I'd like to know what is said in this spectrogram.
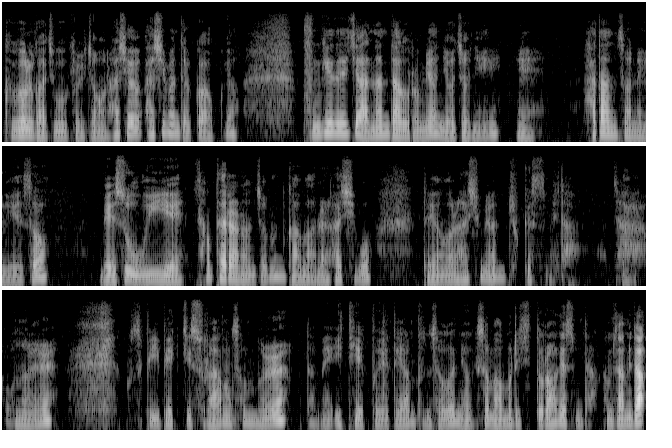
그걸 가지고 결정을 하셔, 하시면 될 것 같고요. 붕괴되지 않는다 그러면 여전히 예, 하단선에 의해서 매수 우위의 상태라는 점은 감안을 하시고 대응을 하시면 좋겠습니다. 자 오늘 코스피 200 지수랑 선물 그 다음에 ETF에 대한 분석은 여기서 마무리 짓도록 하겠습니다. 감사합니다.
